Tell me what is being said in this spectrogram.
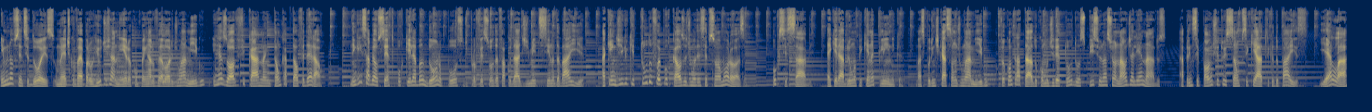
Em 1902, o médico vai para o Rio de Janeiro acompanhar o velório de um amigo e resolve ficar na então capital federal. Ninguém sabe ao certo por que ele abandona o posto de professor da Faculdade de Medicina da Bahia. Há quem diga que tudo foi por causa de uma decepção amorosa. O que se sabe é que ele abriu uma pequena clínica, mas por indicação de um amigo, foi contratado como diretor do Hospício Nacional de Alienados, a principal instituição psiquiátrica do país. E é lá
